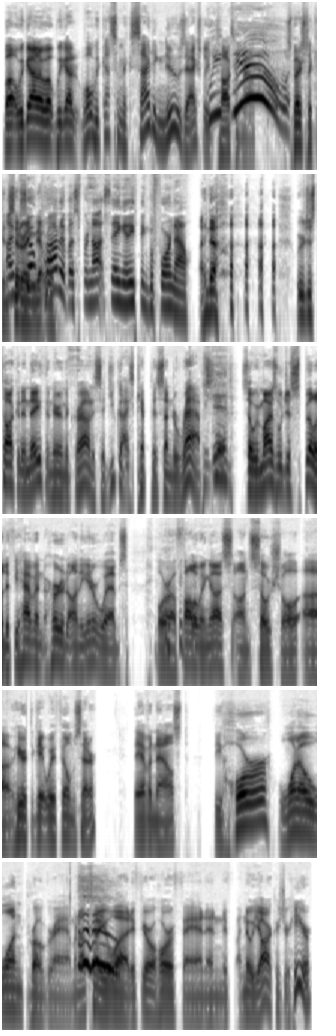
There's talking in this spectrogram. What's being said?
But we got we got well, we got some exciting news actually We to talk do. about, especially considering I'm so that proud we're. of us for not saying anything before now. I know we were just talking to Nathan here in the crowd. He said you guys kept this under wraps. We did. So we might as well just spill it if you haven't heard it on the interwebs or uh, following us on social. Uh, here at the Gateway Film Center, they have announced the Horror 101 program, and I'll tell you what, if you're a horror fan, and if I know you are because you're here,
